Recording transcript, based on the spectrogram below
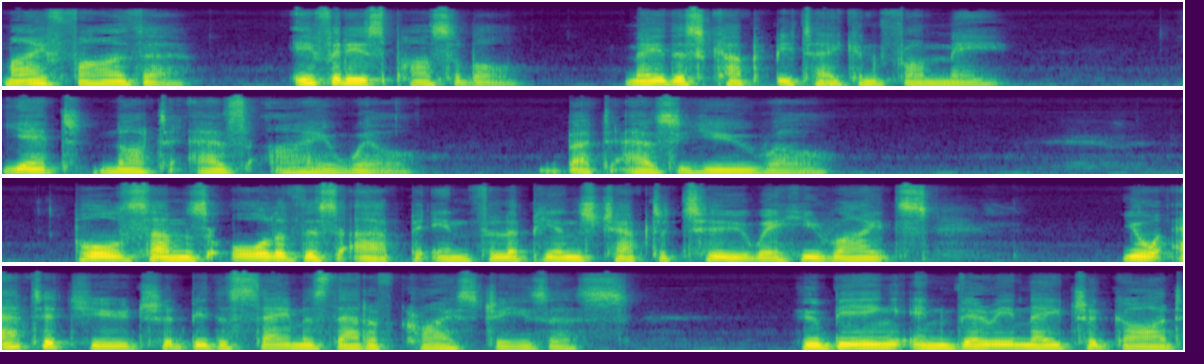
My Father, if it is possible, may this cup be taken from me yet not as I will, but as you will. Paul sums all of this up in Philippians chapter 2, where he writes, Your attitude should be the same as that of Christ Jesus, who, being in very nature God,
